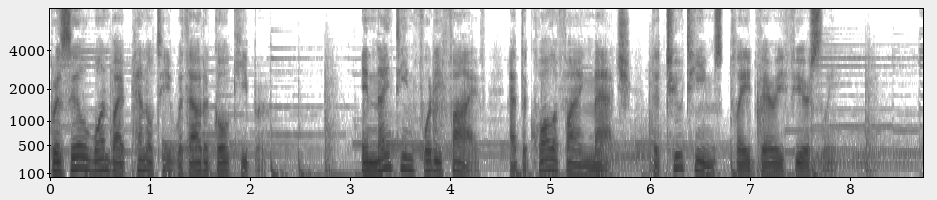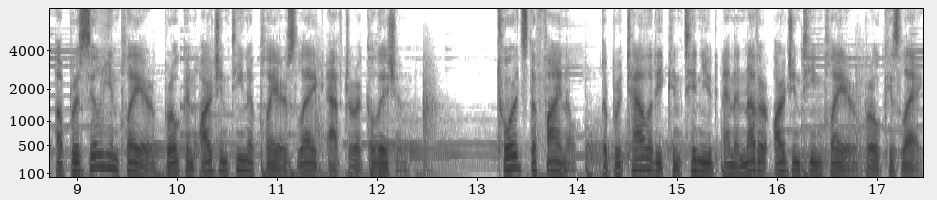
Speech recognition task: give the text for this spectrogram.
Brazil won by penalty without a goalkeeper. In 1945, at the qualifying match, the two teams played very fiercely. A Brazilian player broke an Argentina player's leg after a collision. Towards the final, the brutality continued and another Argentine player broke his leg.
